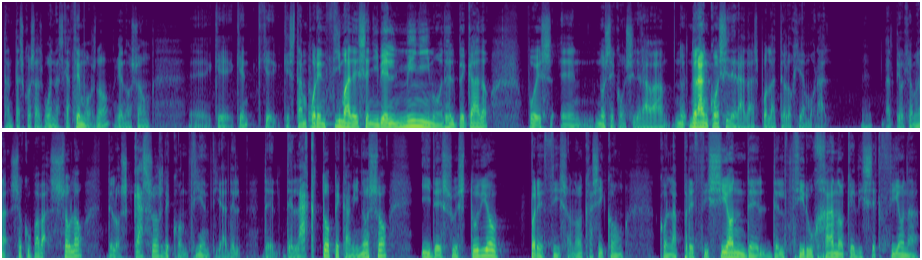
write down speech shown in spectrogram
tantas cosas buenas que hacemos, ¿no? que no son, eh, que, están por encima de ese nivel mínimo del pecado, pues eh, no se consideraba, no, eran consideradas por la teología moral. La teología moral se ocupaba solo de los casos de conciencia, del, acto pecaminoso y de su estudio preciso, ¿no? casi con, la precisión del, cirujano que disecciona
